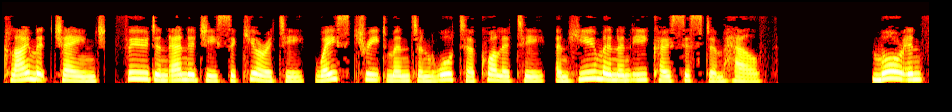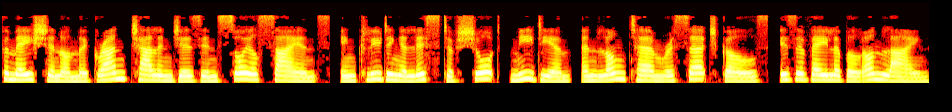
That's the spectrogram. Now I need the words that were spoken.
climate change, food and energy security, waste treatment and water quality, and human and ecosystem health. More information on the grand challenges in soil science, including a list of short, medium, and long-term research goals, is available online.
